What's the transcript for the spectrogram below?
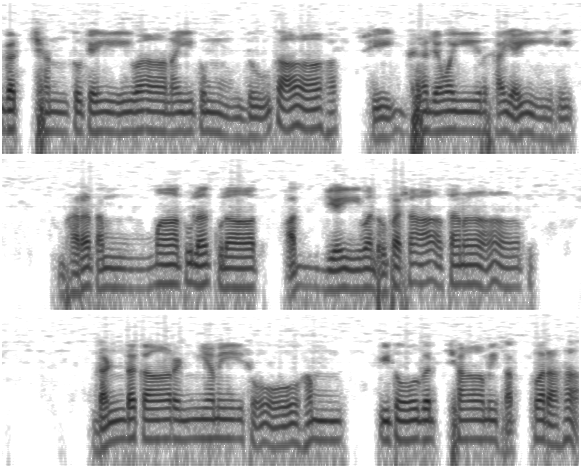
गच्छन्तु चैवानयितुम् दूताः शीघ्रजवैर्हयैः। भरतम् मातुलकुलात् अद्यैव नृपशासनात्। दण्डकारण्यमेषोऽहम् इतो गच्छामि सत्वरः।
